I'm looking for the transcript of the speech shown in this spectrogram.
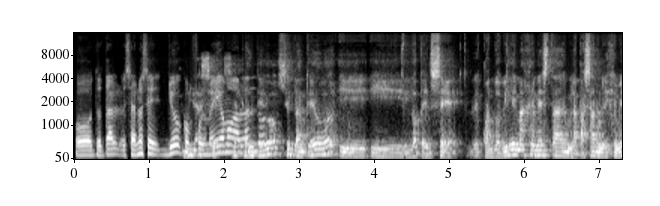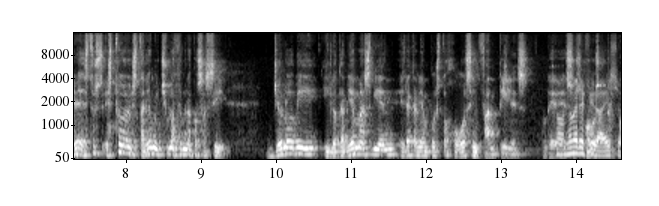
o total, o sea, no sé, yo conforme íbamos hablando... se planteó y, lo pensé. Cuando vi la imagen esta, me la pasaron, me dije, mira, esto, esto estaría muy chulo hacer una cosa así. Yo lo vi y lo que había más bien era que habían puesto juegos infantiles. no, no me refiero a eso.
